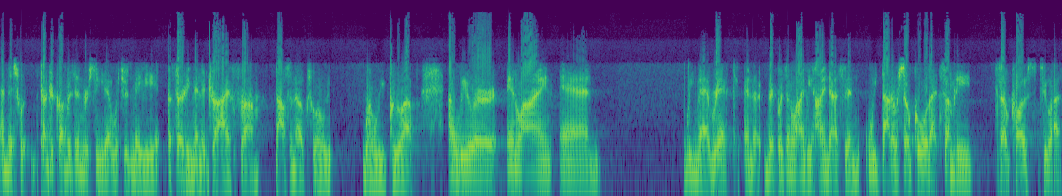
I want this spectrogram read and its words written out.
and this country club was in Reseda, which is maybe a 30 minute drive from Thousand Oaks where we, where we grew up. And we were in line and we met Rick and Rick was in line behind us and we thought it was so cool that somebody so close to us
